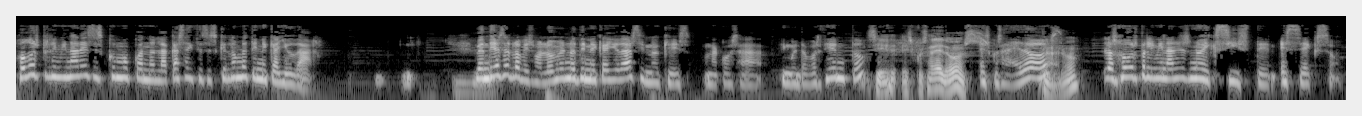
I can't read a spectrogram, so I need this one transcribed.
juegos preliminares es como cuando en la casa dices, es que el hombre tiene que ayudar. Vendría a ser lo mismo, el hombre no tiene que ayudar, sino que es una cosa 50%, Sí, es cosa de dos. es cosa de dos. Claro. Los juegos preliminares no existen, es sexo.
